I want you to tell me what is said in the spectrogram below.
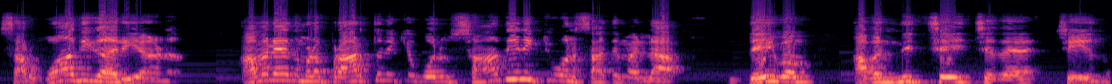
സർവാധികാരിയാണ്. അവനെ നമ്മുടെ പ്രാർത്ഥനയ്ക്ക് പോലും സ്വാധീനിക്കുവാൻ സാധ്യമല്ല. ദൈവം അവൻ നിശ്ചയിച്ചത് ചെയ്യുന്നു.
